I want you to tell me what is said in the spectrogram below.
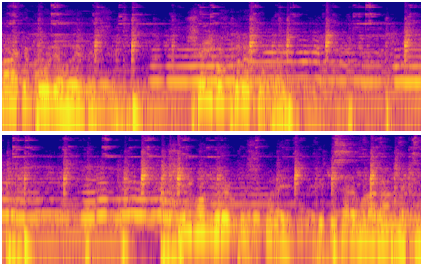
তারা কিন্তু উলে হয়ে গেছে। সেই বন্ধুরে তো পাই সেই বন্ধুরা খুশ করে কিছু সারে গান লেখি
